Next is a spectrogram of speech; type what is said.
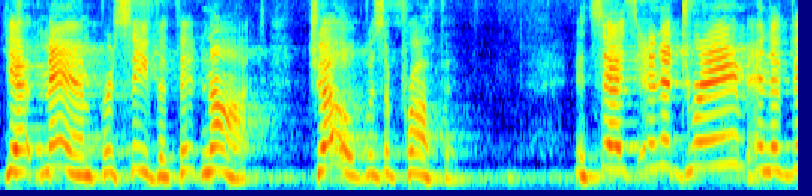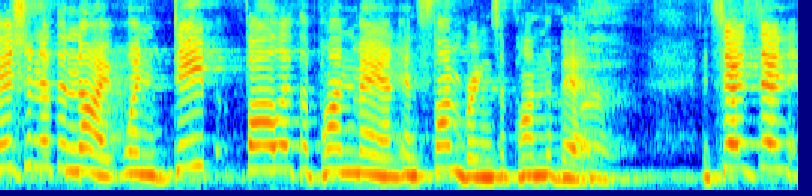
yet man perceiveth it not. Job was a prophet. It says, In a dream, in a vision of the night, when deep falleth upon man and slumberings upon the bed. It says, Then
